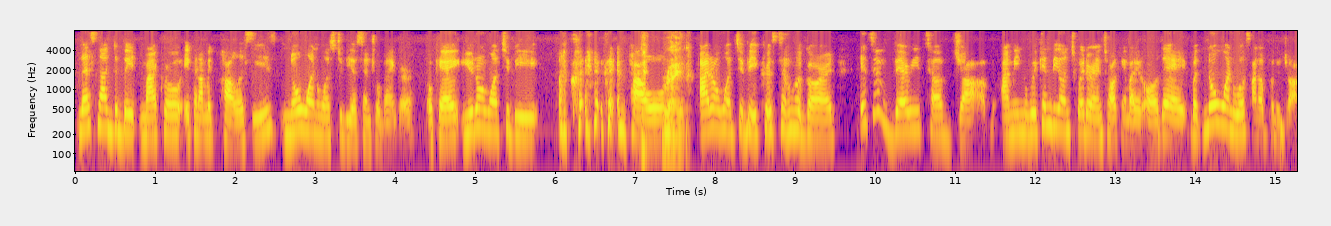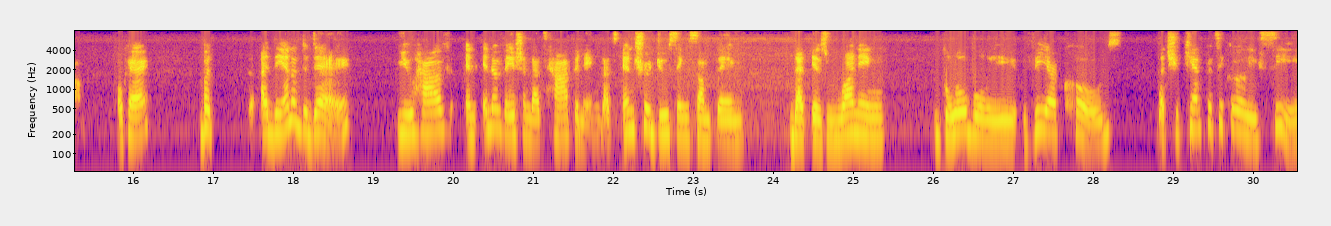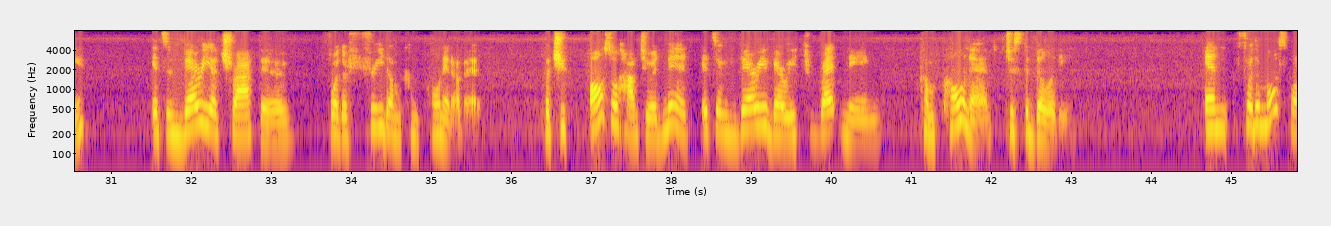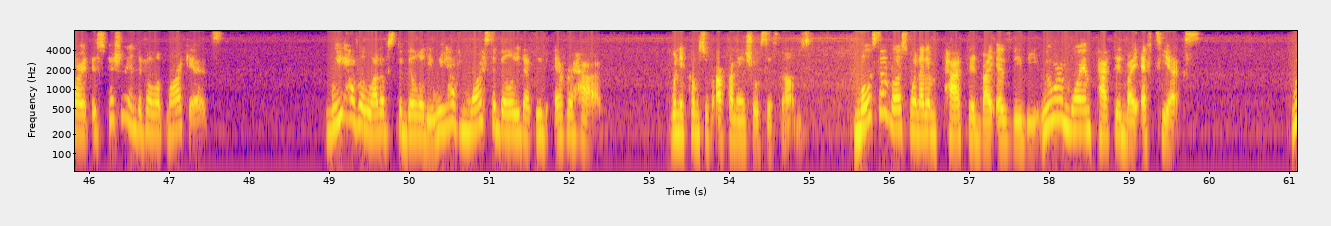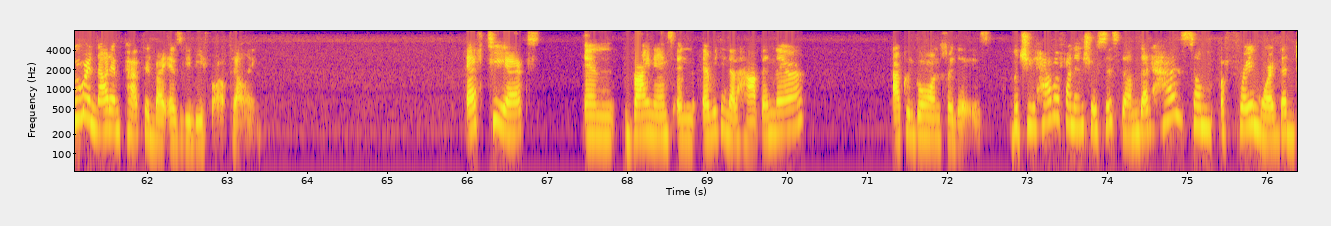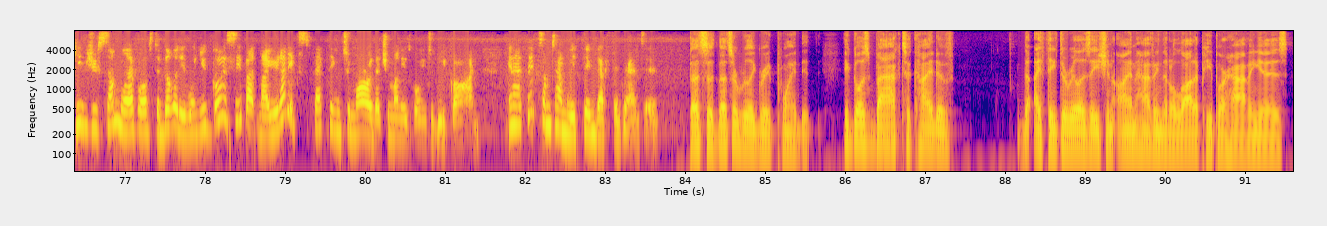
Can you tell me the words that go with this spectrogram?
let's not debate macroeconomic policies. No one wants to be a central banker. Okay, you don't want to be Clinton Powell. Right. I don't want to be Christine Lagarde. It's a very tough job. I mean, we can be on Twitter and talking about it all day, but no one will sign up for the job. Okay, but at the end of the day, you have an innovation that's happening that's introducing something that is running globally via codes that you can't particularly see, it's very attractive for the freedom component of it. But you also have to admit it's a very, very threatening component to stability. And for the most part, especially in developed markets, we have a lot of stability. We have more stability than we've ever had when it comes to our financial systems most of us were not impacted by SVB. We were more impacted by FTX. We were not impacted by SVB failing. FTX and Binance and everything that happened there, I could go on for days. But you have a financial system that has some a framework that gives you some level of stability. When you go to sleep at night, you're not expecting tomorrow that your money is going to be gone. And I think sometimes we take that for granted. That's a that's a really great point. It it goes back to kind of the, I think the realization I'm having that a lot of people are having is,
